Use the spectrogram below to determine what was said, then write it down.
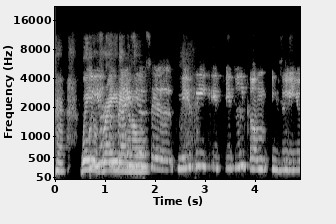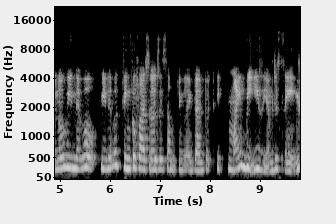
way of writing. Surprise yourself. Maybe it, it will come easily. You know, we never we never think of ourselves as something like that, but it might be easy. I'm just saying.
